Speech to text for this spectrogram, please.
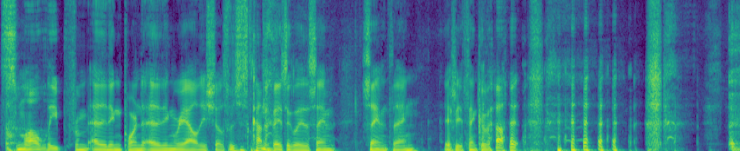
small leap from editing porn to editing reality shows, which is kind of basically the same same thing if you think about it.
